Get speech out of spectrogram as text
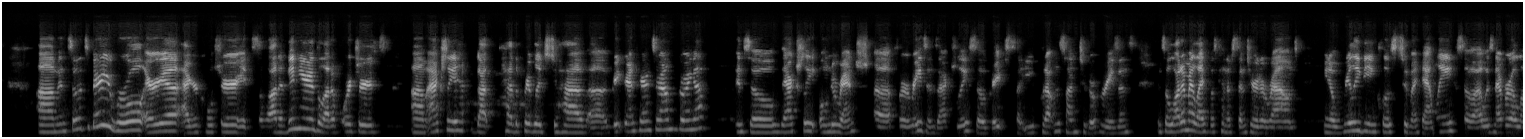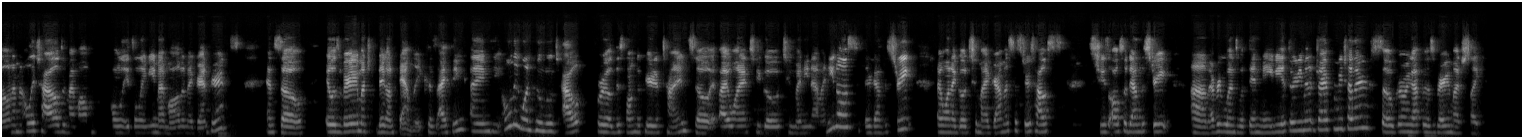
Um, and so it's a very rural area, agriculture. It's a lot of vineyards, a lot of orchards. Um, I actually got had the privilege to have uh, great grandparents around growing up, and so they actually owned a ranch uh, for raisins, actually, so grapes that you put out in the sun to grow for raisins. And so a lot of my life was kind of centered around, you know, really being close to my family. So I was never alone. I'm an only child, and my mom only it's only me, my mom, and my grandparents. And so it was very much big on family because I think I'm the only one who moved out for this long a period of time. So if I wanted to go to my Nina Maninos, they're down the street. I want to go to my grandma's sister's house, she's also down the street. Um, everyone's within maybe a 30 minute drive from each other. So growing up, it was very much like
